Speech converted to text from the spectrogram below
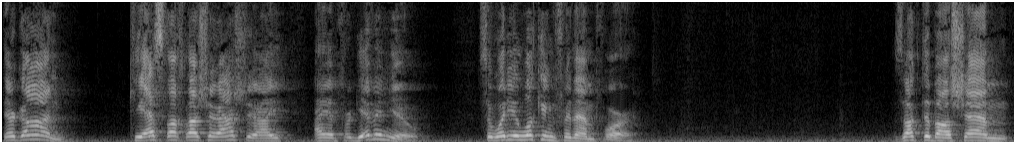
They're gone. Ki eslach lasher asher, I, I have forgiven you. So what are you looking for them for? Zakta Baal Shem,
